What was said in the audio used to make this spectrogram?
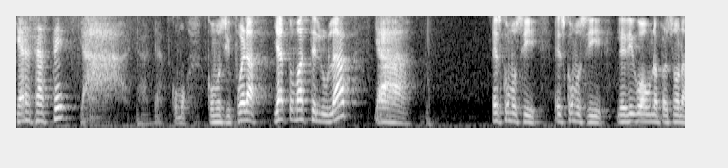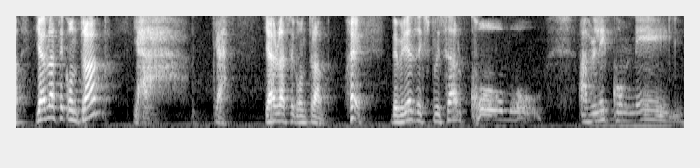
¿Ya rezaste? Ya, ya, ya. Como, como si fuera, ¿ya tomaste el lulab? Ya. Es como si, es como si le digo a una persona, ¿ya hablaste con Trump? Ya, ya, ya hablaste con Trump. Deberías expresar cómo hablé con él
